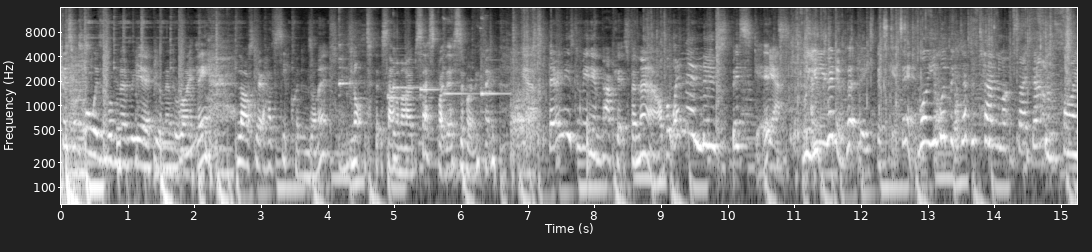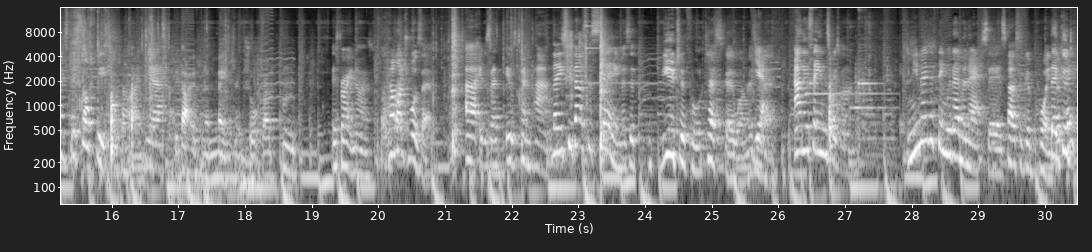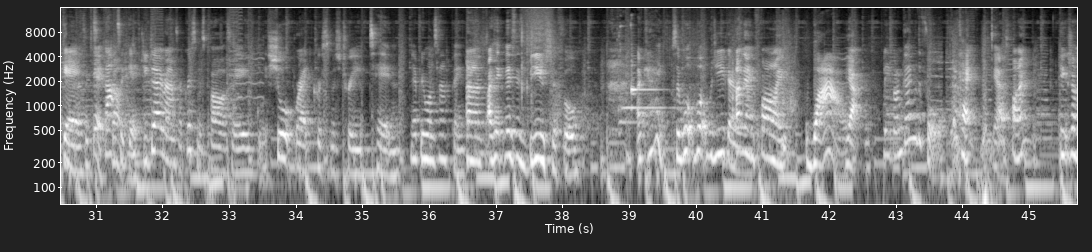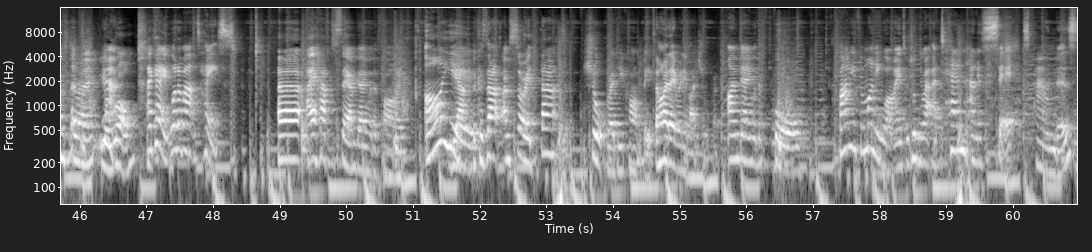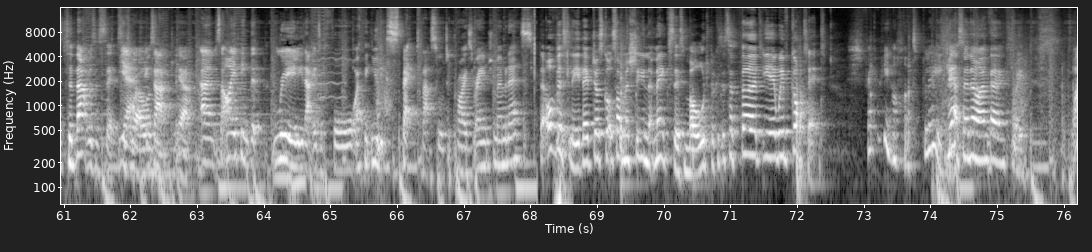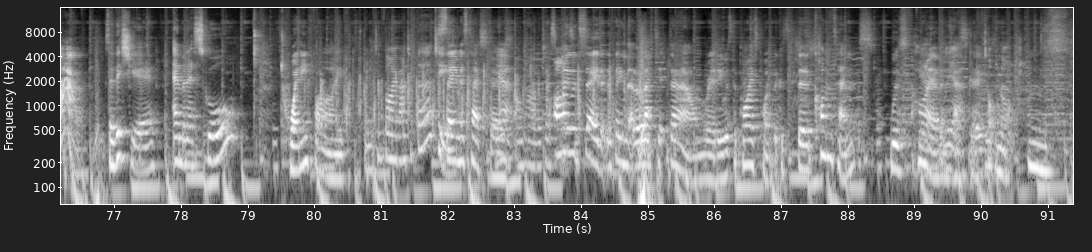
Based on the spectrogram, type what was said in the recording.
This was always a problem every year, if you remember rightly. Last year it had sequins on it. Not that Sam and I are obsessed by this or anything. Yeah. They're in these convenient packets for now, but when they're loose biscuits. Yeah. Well, you couldn't put loose biscuits in. Well, you would, but you'd have to turn them upside down and prize this off each time. Yeah. That is an amazing shortbread. Hmm. It's very nice. How much was it? Uh, it was a, it was ten pounds. Now you see that's the same as a beautiful Tesco one, isn't Yeah. it? And a Sainsbury's one. And you know the thing with M&S is That's a good point. they're They're good gifts. as a gift, That's a gift. You go around for a Christmas party with a shortbread Christmas tree tin. Everyone's happy. And I think this is beautiful. Okay. So what what would you go? I'm going five. Wow. Yeah. But I'm going with a four. Okay. Yeah. That's fine. Each one's their own. You're Yeah. wrong. Okay. What about taste? Uh, I have to say I'm going with a five. Are you? Yeah, because that, I'm sorry, that shortbread you can't beat. And I don't really like shortbread. I'm going with a four. Value for money wise, we're talking about a 10 and a 6 pounders. So that was a six Yeah, as well, exactly. Yeah. Um, so I think that really that is a four. I think you'd expect that sort of price range from M&S. Obviously, they've just got some machine that makes this mould because it's the third year we've got it. It's very hard to believe. Yeah, so no, I'm going three. Wow. So this year, M&S score 25. 25 out of 30. Same as Tesco's. Yeah, on par with Tesco. I would say that the thing that let it down really was the price point because the contents was higher than yeah, Tesco's. top notch. Mm.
